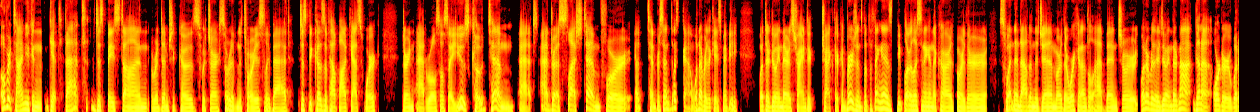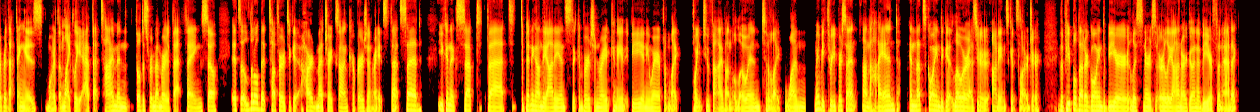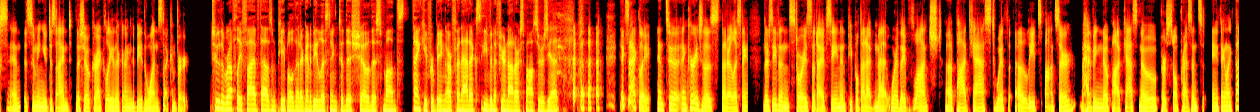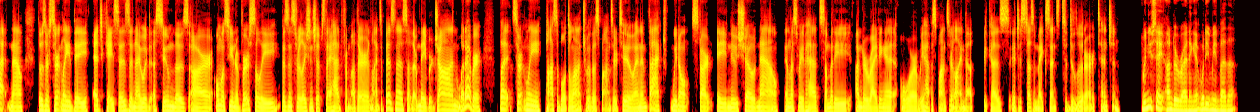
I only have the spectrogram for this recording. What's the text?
Over time, you can get that just based on redemption codes, which are sort of notoriously bad, just because of how podcasts work. During ad rolls, they'll say use code TIM at address slash TIM for a 10% discount, whatever the case may be what they're doing there is trying to track their conversions. But the thing is, people are listening in their car or they're sweating it out in the gym or they're working on the lab bench or whatever they're doing. They're not going to order whatever that thing is more than likely at that time. And they'll just remember that thing. So it's a little bit tougher to get hard metrics on conversion rates. That said, you can accept that depending on the audience, the conversion rate can be anywhere from like 0.25 on the low end to like 1 maybe 3% on the high end and that's going to get lower as your audience gets larger. The people that are going to be your listeners early on are going to be your fanatics and assuming you designed the show correctly, they're going to be the ones that convert to the roughly 5,000 people that are going to be listening to this show this month, thank you for being our fanatics, even if you're not our sponsors yet. exactly. And to encourage those that are listening, there's even stories that I've seen and people that I've met where they've launched a podcast with a lead sponsor having no podcast, no personal presence, anything like that. Now, those are certainly the edge cases. And I would assume those are almost universally business relationships they had from other lines of business, other neighbor John, whatever but certainly possible to launch with a sponsor too. And in fact, we don't start a new show now unless we've had somebody underwriting it or we have a sponsor lined up because it just doesn't make sense to dilute our attention. When you say underwriting it, what do you mean by that?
